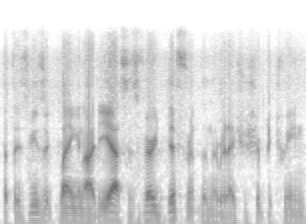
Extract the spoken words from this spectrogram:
that there's music playing in IDS is very different than the relationship between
